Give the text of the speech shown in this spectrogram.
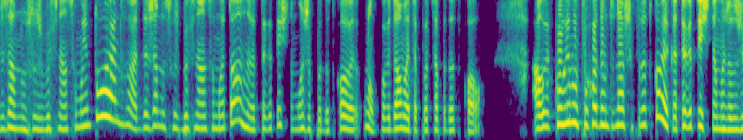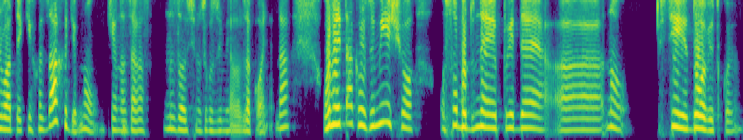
Державну службу фінансового моніторингу, а Державна служба фінансового моніторингу теоретично може податково ну, повідомити про це податково. Але коли ми приходимо до нашої податкової, яка теоретично може вживати якихось заходів, ну які в нас зараз не зовсім зрозуміло в законі, да? вона і так розуміє, що особа до неї прийде е, ну, з цією довідкою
